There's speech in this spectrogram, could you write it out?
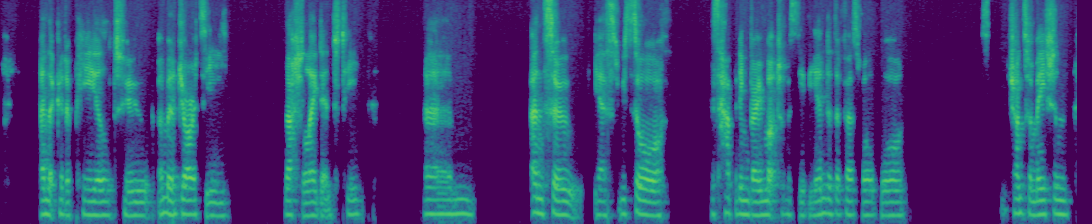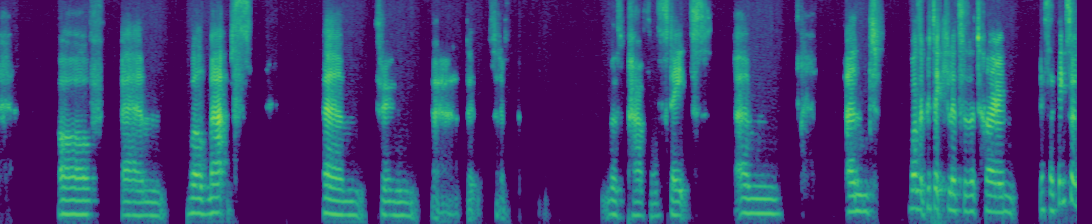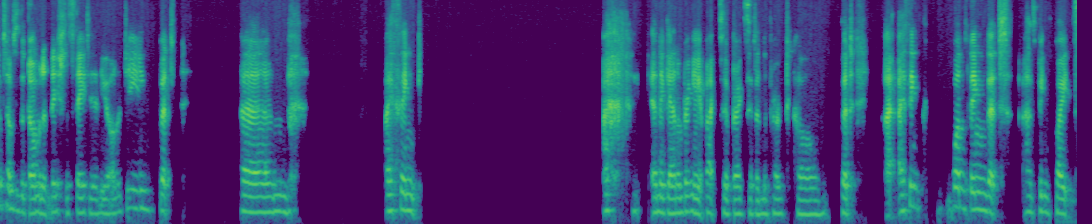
and that could appeal to a majority national identity. Um, and so, yes, we saw this happening very much, obviously, at the end of the First World War, transformation of um, world maps um, through uh, the sort of most powerful states. Um, and was it particular to the time? Yes, I think so in terms of the dominant nation state ideology, but um, I think, and again, I'm bringing it back to Brexit and the protocol, but I, I think one thing that has been quite,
